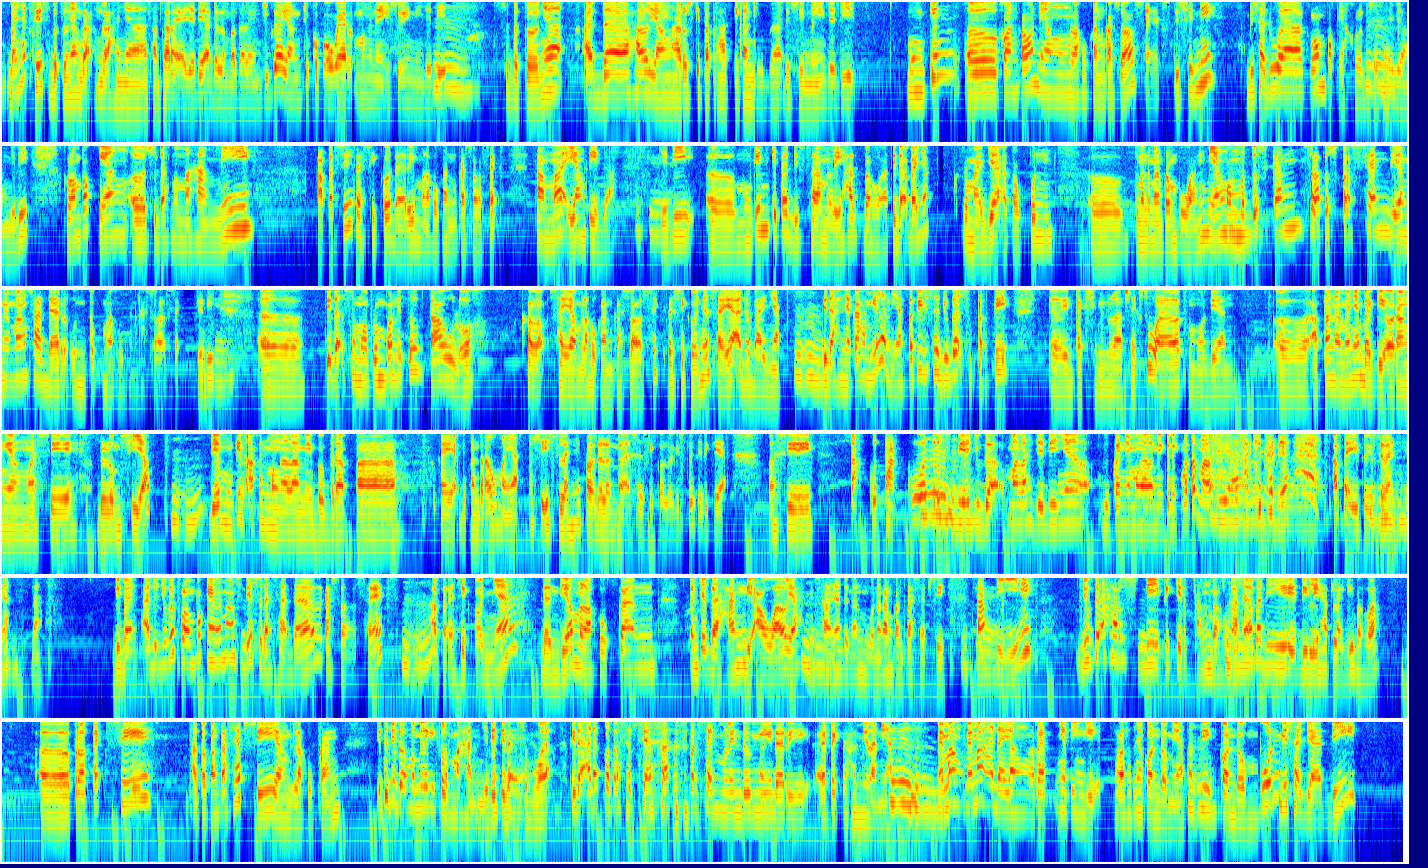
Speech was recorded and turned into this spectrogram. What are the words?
banyak sih sebetulnya nggak nggak hanya Samsara ya. Jadi ada lembaga lain juga yang cukup aware mengenai isu ini. Jadi Mm-mm. sebetulnya ada hal yang harus kita perhatikan juga di sini. Jadi mungkin eh, kawan-kawan yang melakukan casual seks di sini bisa dua kelompok ya kalau bisa saya bilang. Jadi kelompok yang eh, sudah memahami apa sih resiko dari melakukan casual seks sama yang tidak. Oke. Jadi eh, mungkin kita bisa melihat bahwa tidak banyak remaja ataupun eh, teman-teman perempuan yang memutuskan 100% dia memang sadar untuk melakukan casual seks. Jadi Oke. eh, tidak semua perempuan itu tahu loh kalau saya melakukan casual seks resikonya saya ada banyak. Mm-mm. Tidak hanya kehamilan ya, tapi bisa juga seperti eh, infeksi menular seksual, kemudian eh, apa namanya bagi orang yang masih belum siap Mm-mm. dia mungkin akan mengalami beberapa kayak bukan trauma ya apa sih istilahnya kalau dalam bahasa psikologis tuh jadi kayak masih takut-takut terus dia juga malah jadinya bukannya mengalami kenikmatan malah Iya, kesakitan ya. apa itu istilahnya ya? Nah diban- ada juga kelompok yang memang dia sudah sadar casual seks Mm-mm. apa resikonya dan dia melakukan pencegahan di awal ya misalnya dengan menggunakan kontrasepsi. Oke. tapi juga harus dipikirkan bahwa eh, apa di- dilihat lagi bahwa eh, proteksi atau kontrasepsi yang dilakukan itu juga memiliki kelemahan. Jadi tidak semua tidak ada kontrasepsi yang 100% melindungi dari efek kehamilan ya. Mm-mm. Memang memang ada yang rate-nya tinggi, salah satunya kondom ya. Tapi kondom pun bisa jadi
